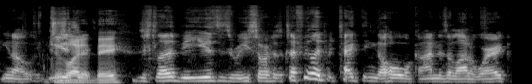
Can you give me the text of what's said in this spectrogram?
you know, Just use let it be. Just let it be used as resources. Because I feel like protecting the whole Wakanda is a lot of work.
